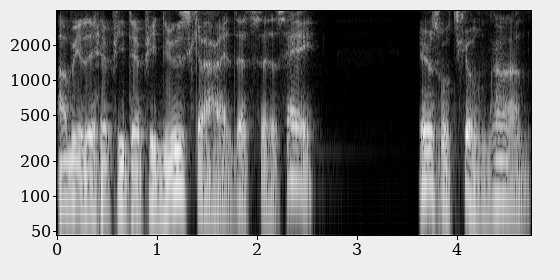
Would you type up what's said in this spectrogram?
I'll be the hippy dippy news guy that says, hey, here's what's going on.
